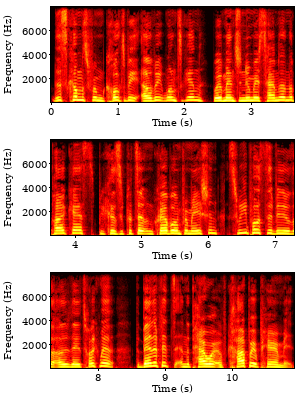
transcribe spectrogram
This comes from Cultivate Elevate once again, who I mentioned numerous times on the podcast because he puts out incredible information. So he posted a video the other day talking about the benefits and the power of copper pyramid.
